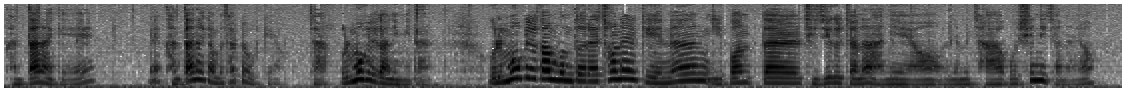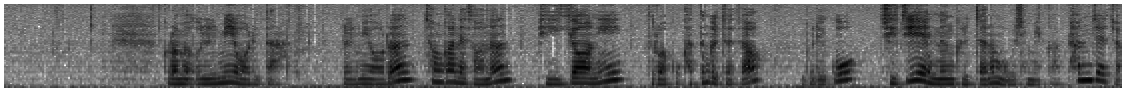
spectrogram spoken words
간단하게 네, 간단하게 한번 살펴볼게요. 자, 을목일간입니다. 을목일간 분들의 천일기에는 이번 달 지지글자는 아니에요. 왜냐면 자하고 신이잖아요. 그러면 을미월이다. 을미월은 천간에서는 비견이 들어왔고 같은 글자죠. 그리고 지지에 있는 글자는 무엇입니까? 편제죠.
